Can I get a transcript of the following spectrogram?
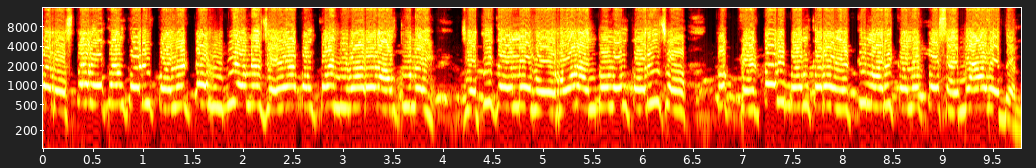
કે રસ્તા રોકાણ કર્યું કલેક્ટર સુધી અમે જયા પણ કોઈ નિવારણ આવતું નહીં. જેથી કરીને રો- રોડ આંદોલન કર્યું છે તો ફેક્ટરી બંધ કરો એટલી મારી કલેક્ટર સાહેબને આવેદન.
